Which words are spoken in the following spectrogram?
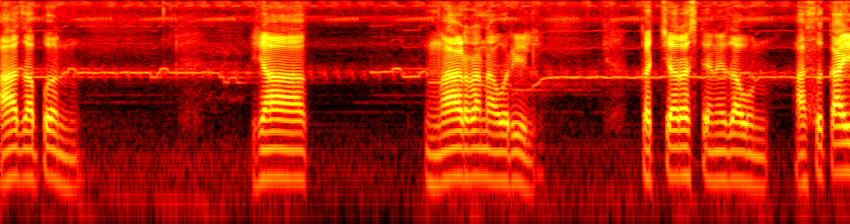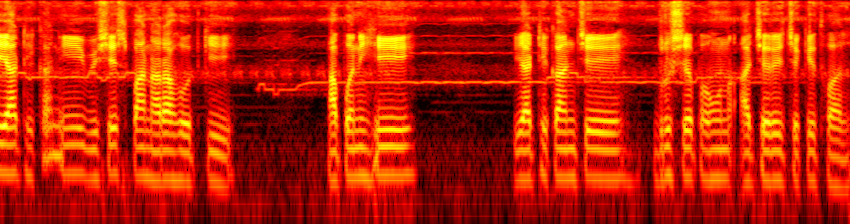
आज आपण ह्या माळरानावरील कच्च्या रस्त्याने जाऊन असं काय या ठिकाणी विशेष पाहणार आहोत की आपण ही या ठिकाणचे दृश्य पाहून आश्चर्यचकित व्हाल.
